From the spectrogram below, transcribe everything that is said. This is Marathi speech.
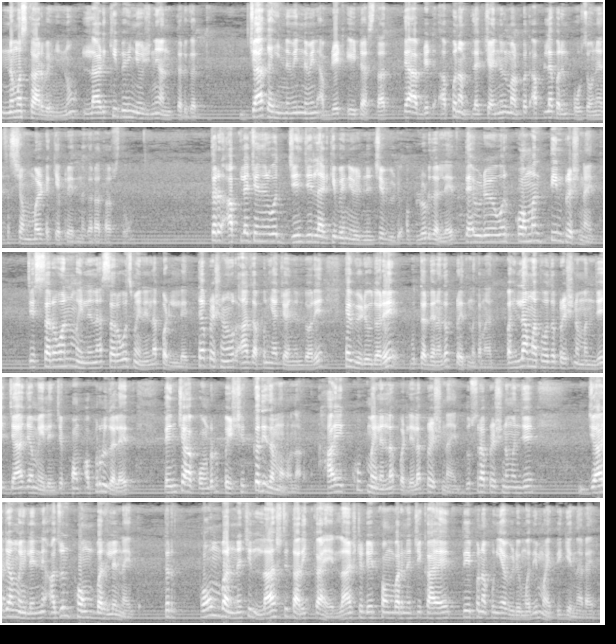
नमस्कार बहिणींनो लाडकी बहीण योजनेअंतर्गत ज्या काही नवीन नवीन अपडेट येत असतात त्या अपडेट आपण आपल्या चॅनलमार्फत आपल्यापर्यंत पोहोचवण्याचा शंभर टक्के प्रयत्न करत असतो. तर आपल्या चॅनलवर जे जे लाडकी बहीण योजनेचे व्हिडिओ अपलोड झाले आहेत त्या व्हिडिओवर कॉमन तीन प्रश्न आहेत जे सर्व महिलांना सर्वच महिलांना पडलेले आहेत. त्या प्रश्नावर आज आपण ह्या चॅनलद्वारे ह्या व्हिडिओद्वारे उत्तर देण्याचा प्रयत्न करणार पहिला महत्त्वाचा प्रश्न म्हणजे ज्या ज्या महिलांचे फॉर्म अप्रूव्ह झाले आहेत त्यांच्या अकाउंटवर पैसे कधी जमा होणार? हा एक खूप महिलांना पडलेला प्रश्न आहे. दुसरा प्रश्न म्हणजे ज्या ज्या महिलांनी अजून फॉर्म भरले नाहीत तर फॉर्म भरण्याची लास्ट तारीख काय आहे? लास्ट डेट फॉर्म भरण्याची काय आहे? ते पण आपण या व्हिडिओमध्ये माहिती घेणार आहे.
